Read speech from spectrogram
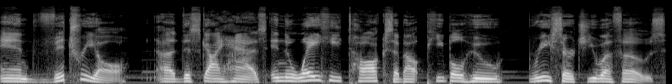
and vitriol uh, this guy has in the way he talks about people who research UFOs.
